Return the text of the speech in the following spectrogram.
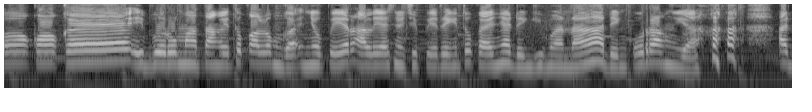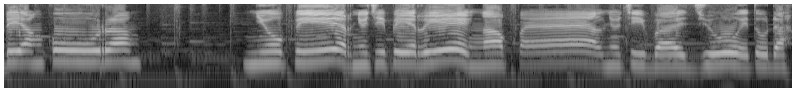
Pokoknya ibu rumah tangga itu kalau nggak nyupir alias nyuci piring itu kayaknya ada yang gimana, ada yang kurang ya. ada yang kurang. Nyupir, nyuci piring, ngepel, nyuci baju itu udah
